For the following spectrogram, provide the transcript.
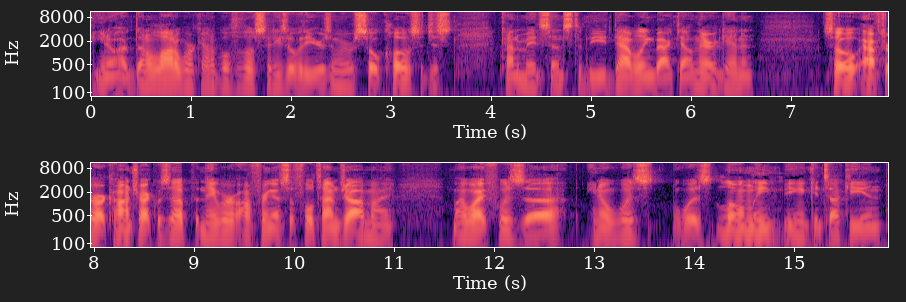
you know have done a lot of work out of both of those cities over the years, and we were so close. It just kind of made sense to be dabbling back down there again. And so after our contract was up and they were offering us a full time job, my my wife was uh, you know was was lonely being in Kentucky and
